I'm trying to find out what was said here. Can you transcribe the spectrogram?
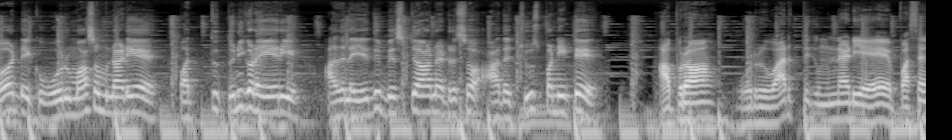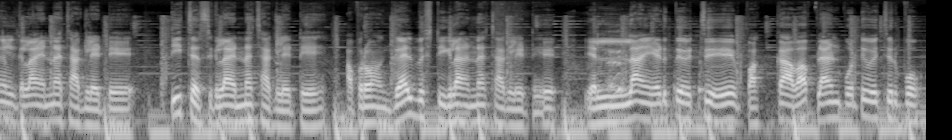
பர்த்டேக்கு ஒரு மாதம் முன்னாடியே பத்து துணி கடை ஏறி அதில் எது பெஸ்ட்டான ட்ரெஸ்ஸோ அதை சூஸ் பண்ணிவிட்டு அப்புறம் ஒரு வாரத்துக்கு முன்னாடியே பசங்களுக்கெல்லாம் என்ன சாக்லேட்டு டீச்சர்ஸுக்கெல்லாம் என்ன சாக்லேட்டு அப்புறம் கேர்ள் பெஸ்டிக்கெலாம் என்ன சாக்லேட்டு எல்லாம் எடுத்து வச்சு பக்காவாக பிளான் போட்டு வச்சுருப்போம்.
